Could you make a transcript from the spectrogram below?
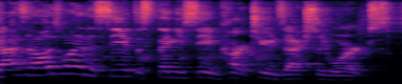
Guys, I always wanted to see if this thing you see in cartoons actually works.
